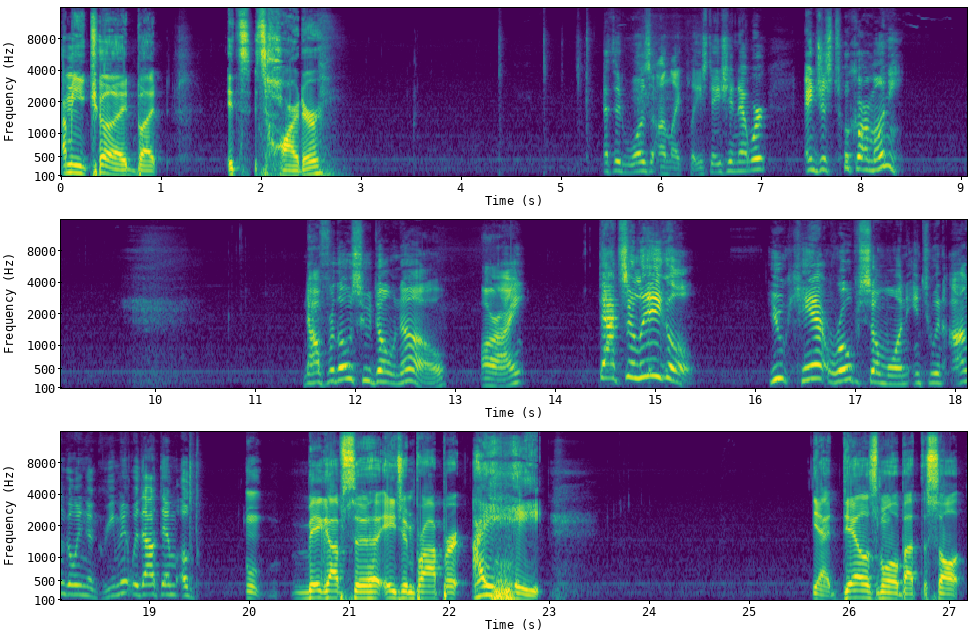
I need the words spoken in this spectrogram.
I mean, you could, but it's it's harder. Method was on like PlayStation Network and just took our money. Now, for those who don't know, all right, that's illegal. You can't rope someone into an ongoing agreement without them. Ag- mm, Big ups to Agent Proper. I hate. Yeah, Dale's more about the salt.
